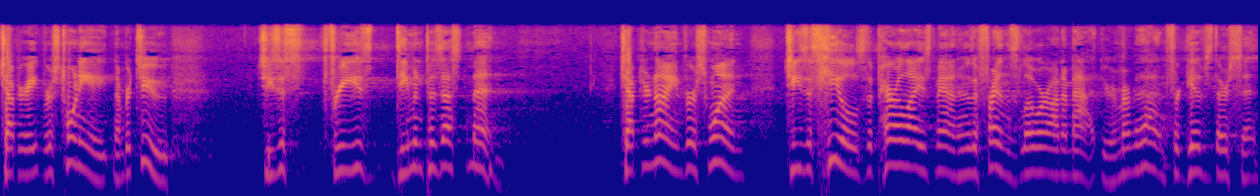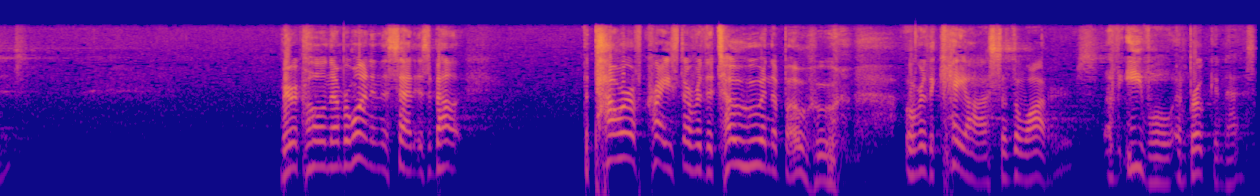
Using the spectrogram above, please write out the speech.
Chapter 8, verse 28, number 2, Jesus frees demon possessed men. Chapter 9, verse 1, Jesus heals the paralyzed man who the friends lower on a mat. You remember that? And forgives their sins. Miracle number one in the set is about the power of Christ over the tohu and the bohu, over the chaos of the waters, of evil and brokenness.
